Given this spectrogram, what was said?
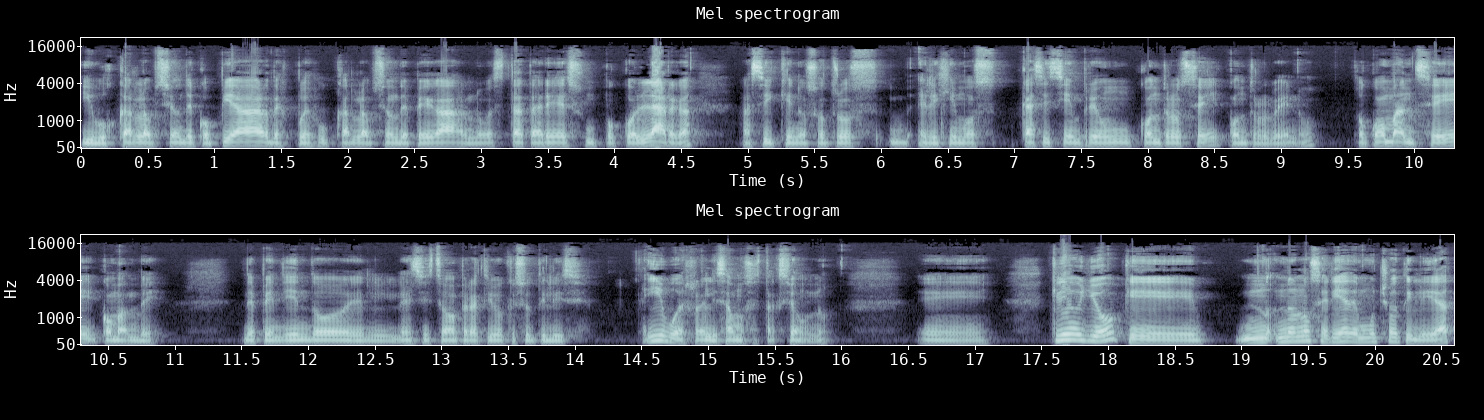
y buscar la opción de copiar, después buscar la opción de pegar, ¿no? Esta tarea es un poco larga, así que nosotros elegimos casi siempre un control C, control V, ¿no? O command C, command B, dependiendo del, sistema operativo que se utilice. Y pues realizamos esta acción, ¿no? Eh, creo yo que no, no, nos sería de mucha utilidad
